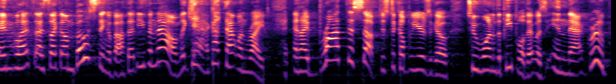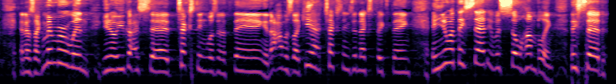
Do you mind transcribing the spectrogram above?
And what I was like, I'm boasting about that even now. I'm like, yeah, I got that one right. And I brought this up just a couple years ago to one of the people that was in that group. And I was like, remember when, you know, you guys said texting wasn't a thing? And I was like, yeah, texting's the next big thing. And you know what they said? It was so humbling. They said,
